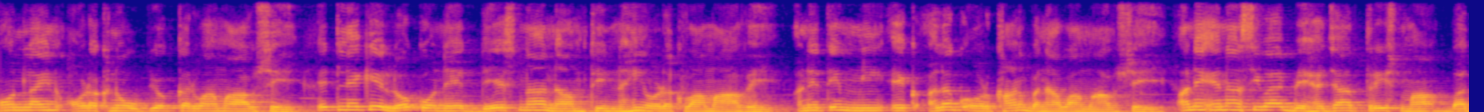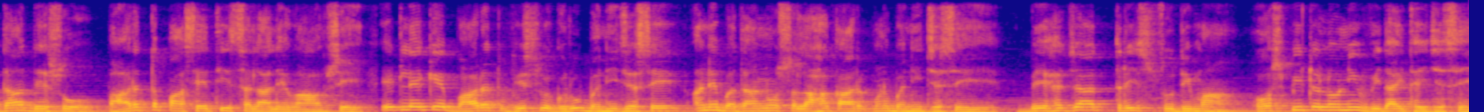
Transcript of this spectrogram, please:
ઓનલાઈન ઓળખનો ઉપયોગ કરવામાં આવશે. એટલે કે લોકોને દેશના નામથી નહીં ઓળખવામાં આવે અને તેમની એક અલગ ઓળખાણ બનાવવામાં આવશે. અને એના સિવાય બે હજાર ત્રીસમાં બધા દેશો ભારત પાસેથી સલાહ લેવા આવશે. એટલે કે ભારત વિશ્વગુરુ બની જશે અને બધાનો સલાહકાર પણ બની જશે. બે હજાર ત્રીસ સુધીમાં હોસ્પિટલોની વિદાય થઈ જશે.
